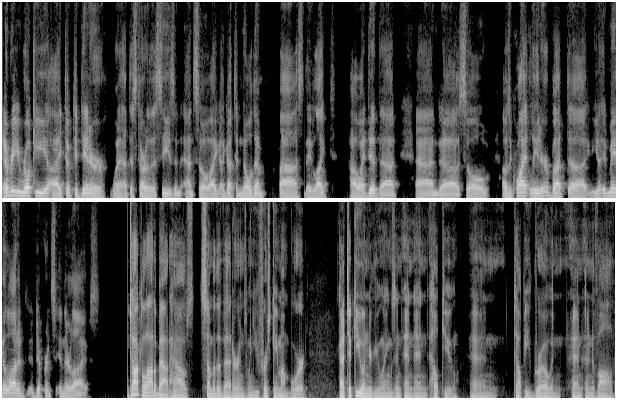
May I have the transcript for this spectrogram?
every rookie I took to dinner when, at the start of the season, and so I, I, got to know them fast. They liked how I did that, and uh, so I was a quiet leader, but uh, you know, it made a lot of difference in their lives. You talked a lot about how some of the veterans, when you first came on board, kind of took you under your wings and, and, and helped you and to help you grow and, and, and evolve.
